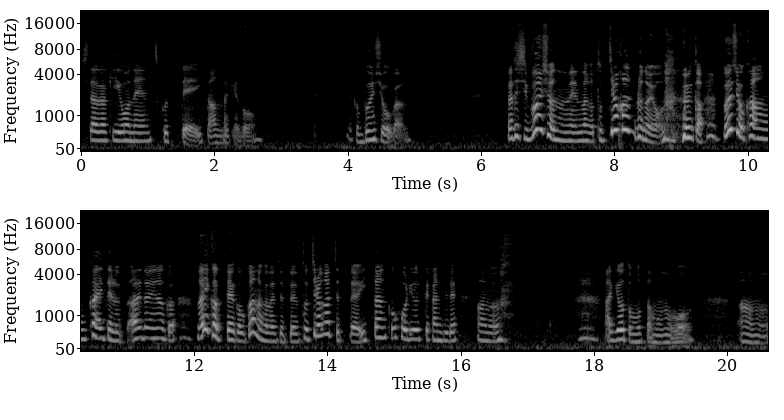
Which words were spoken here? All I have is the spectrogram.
下書きをね作っていたんだけどなんか文章が私文章のねなんかとっちらかるのよ。なんか文章かん書いてる間になんか何書きたいか分かんなくなっちゃってとっちらかっちゃって一旦こう保留って感じであの あげようと思ったものをあの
